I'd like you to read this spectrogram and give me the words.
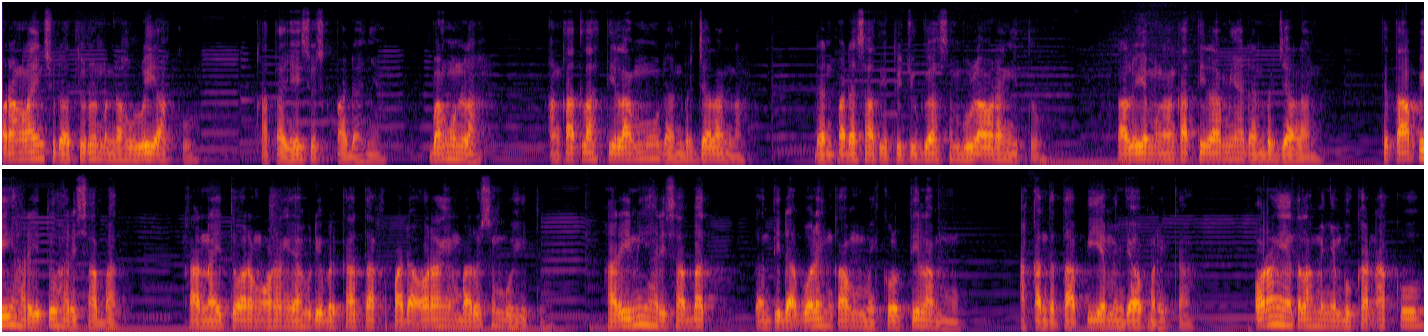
orang lain sudah turun mendahului aku. Kata Yesus kepadanya, Bangunlah, angkatlah tilammu dan berjalanlah dan pada saat itu juga sembuhlah orang itu. Lalu ia mengangkat tilamnya dan berjalan. Tetapi hari itu hari sabat. Karena itu orang-orang Yahudi berkata kepada orang yang baru sembuh itu, Hari ini hari sabat dan tidak boleh engkau memikul tilammu. Akan tetapi ia menjawab mereka, Orang yang telah menyembuhkan aku,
